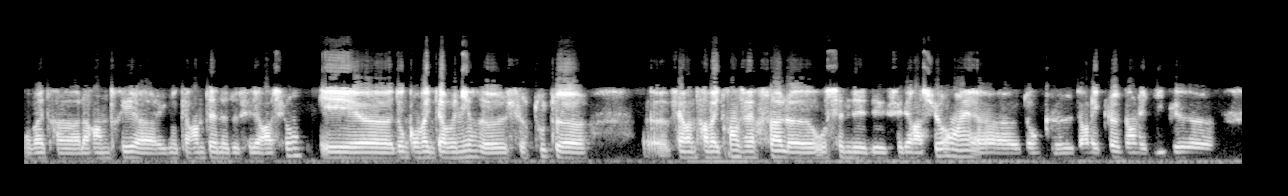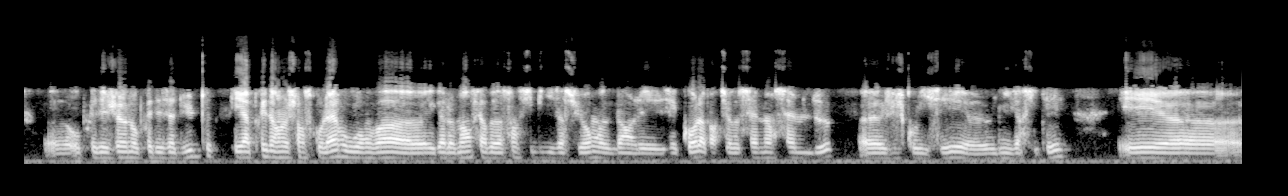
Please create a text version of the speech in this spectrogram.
on va être à la rentrée à une quarantaine de fédérations. Et donc on va intervenir sur toute... Euh, faire un travail transversal au sein des, des fédérations, hein, donc dans les clubs, dans les ligues, auprès des jeunes, auprès des adultes, et après dans le champ scolaire où on va également faire de la sensibilisation dans les écoles à partir de CM1, CM2 jusqu'au lycée, université. Et, euh,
